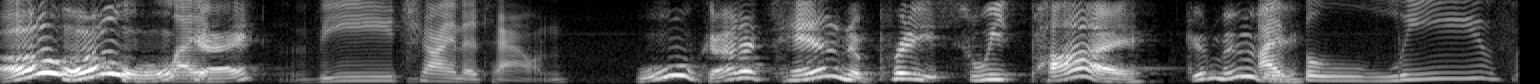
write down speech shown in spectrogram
Oh, oh, Like okay. the Chinatown. Ooh, got its hand in a pretty sweet pie. Good movie. I believe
